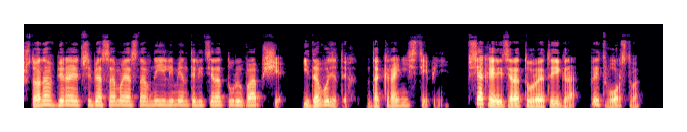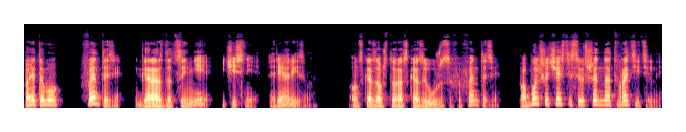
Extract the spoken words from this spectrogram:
что она вбирает в себя самые основные элементы литературы вообще и доводит их до крайней степени. Всякая литература — это игра, притворство, поэтому фэнтези гораздо ценнее и честнее реализма. Он сказал, что рассказы ужасов и фэнтези по большей части совершенно отвратительны,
